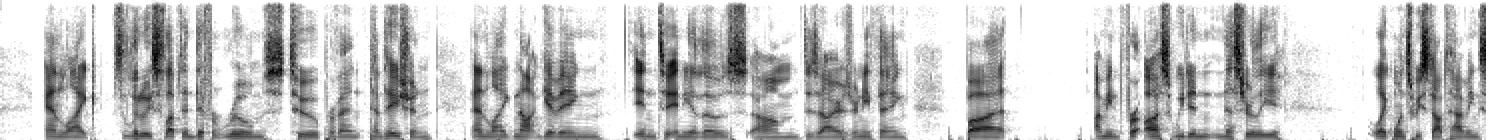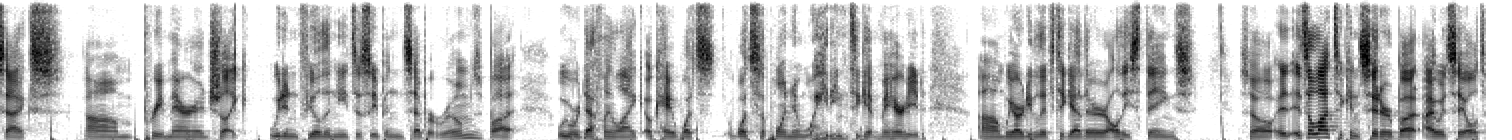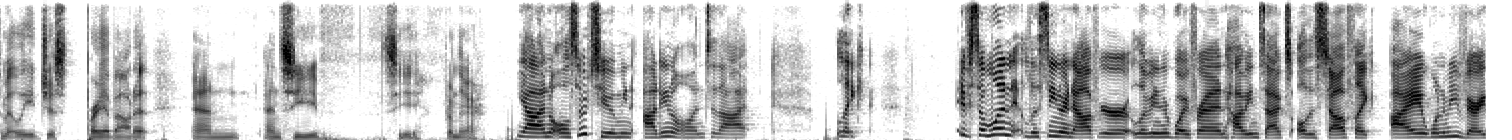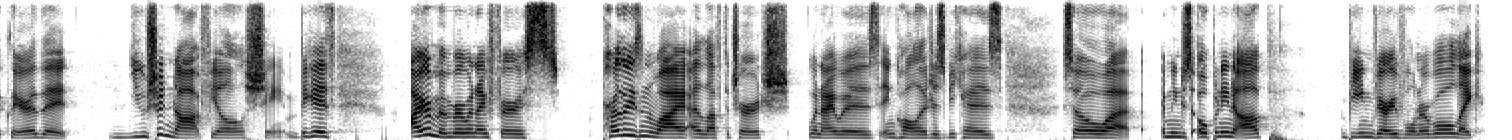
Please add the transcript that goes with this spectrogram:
and like so literally slept in different rooms to prevent temptation and like not giving into any of those um, desires or anything. But I mean, for us, we didn't necessarily like once we stopped having sex um, pre-marriage, like we didn't feel the need to sleep in separate rooms, but we were definitely like, okay, what's what's the point in waiting to get married? Um, we already live together, all these things. So it, it's a lot to consider, but I would say ultimately just pray about it and and see see from there. Yeah, and also too, I mean, adding on to that, like if someone listening right now, if you're living with your boyfriend, having sex, all this stuff, like I want to be very clear that you should not feel shame. Because I remember when I first part of the reason why I left the church when I was in college is because so uh, I mean just opening up being very vulnerable like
